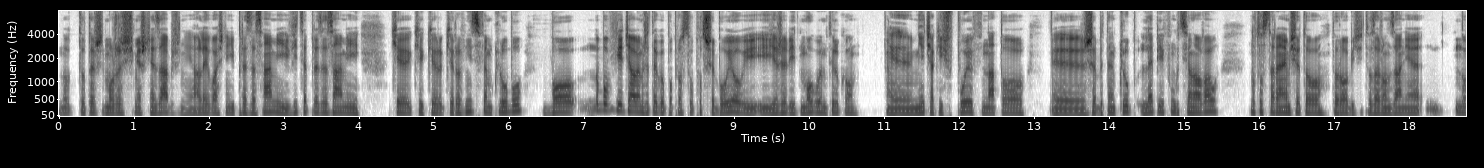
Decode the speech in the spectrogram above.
no to też może śmiesznie zabrzmi, ale właśnie i prezesami, i wiceprezesami, kierownictwem klubu, bo, no bo wiedziałem, że tego po prostu potrzebują i, i jeżeli mogłem tylko y, mieć jakiś wpływ na to, żeby ten klub lepiej funkcjonował, no to starałem się to, to robić i to zarządzanie, no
